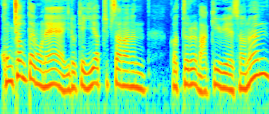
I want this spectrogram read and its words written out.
공천 때문에 이렇게 이합 집산하는 것들을 막기 위해서는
